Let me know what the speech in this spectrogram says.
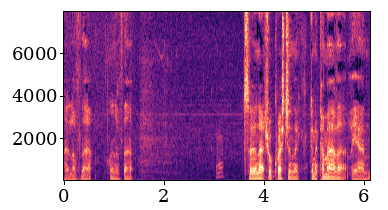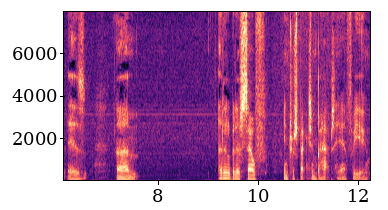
I love that. I love that. So a natural question that's going to come out of that, Lian, is um, a little bit of self introspection, perhaps here for you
